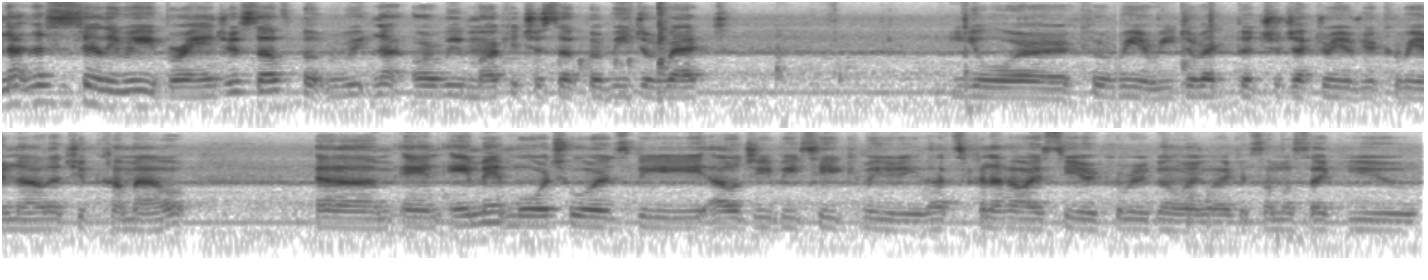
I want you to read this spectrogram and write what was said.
not necessarily rebrand yourself, but re, not or remarket yourself, but redirect your career, redirect the trajectory of your career now that you've come out um, and aim it more towards the LGBT community. That's kind of how I see your career going. Like it's almost like you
